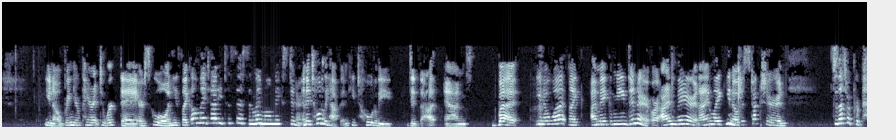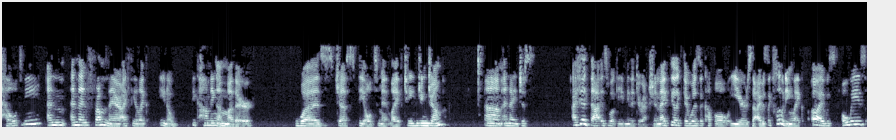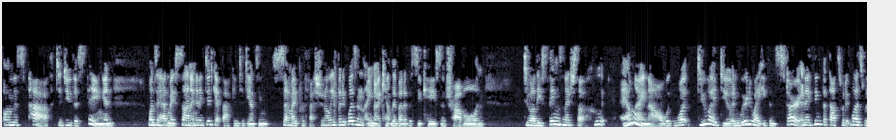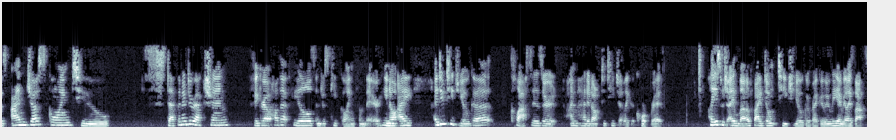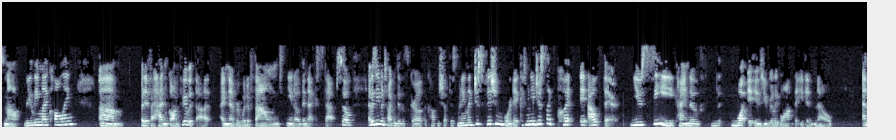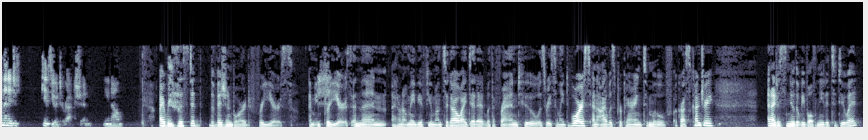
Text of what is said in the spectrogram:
You know, bring your parent to work day or school, and he's like, "Oh, my daddy does this, and my mom makes dinner," and it totally happened. He totally did that, and but you know what? Like, I make a mean dinner, or I'm there, and I'm like, you know, the structure, and so that's what propelled me. And and then from there, I feel like, you know, becoming a mother was just the ultimate life changing jump. Um, and I just, I feel like that is what gave me the direction. I feel like there was a couple years that I was like floating, like, oh, I was always on this path to do this thing, and once I had my son, I mean, I did get back into dancing semi-professionally, but it wasn't, you know, I can't live out of a suitcase and travel and do all these things. And I just thought, who am I now? Like, what do I do and where do I even start? And I think that that's what it was, was I'm just going to step in a direction, figure out how that feels and just keep going from there. You know, I, I do teach yoga classes or I'm headed off to teach at like a corporate place, which I love, but I don't teach yoga regularly. I realize that's not really my calling. Um, but if I hadn't gone through with that, I never would have found, you know, the next step. So I was even talking to this girl at the coffee shop this morning, like just vision board it, because when you just like put it out there, you see kind of th- what it is you really want that you didn't know, and then it just gives you a direction, you know. I resisted the vision board for years. I mean, for years. And then, I don't know, maybe a few months ago, I did it with a friend who was recently divorced, and I was preparing to move across the country. And I just knew that we both needed to do it.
